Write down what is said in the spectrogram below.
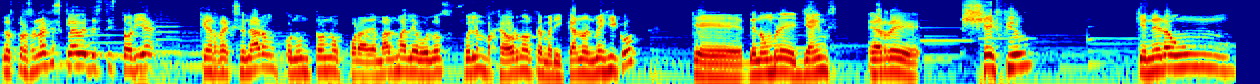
Los personajes claves de esta historia que reaccionaron con un tono por además malévolos fue el embajador norteamericano en México, que de nombre James R. Sheffield, quien era un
